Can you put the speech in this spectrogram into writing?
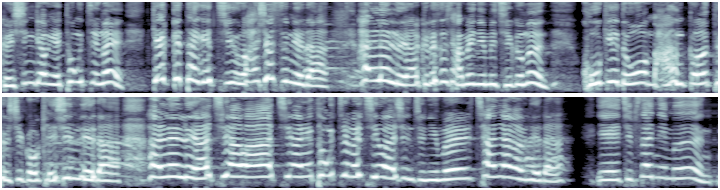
그 신경의 통증을 깨끗하게 치유하셨습니다. 할렐루야. 그래서 자매님이 지금은 고기도 마음껏 드시고 계십니다. 할렐루야. 치아와 치아의 통증을 치유하신 주님을 찬양합니다. 예, 집사님은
